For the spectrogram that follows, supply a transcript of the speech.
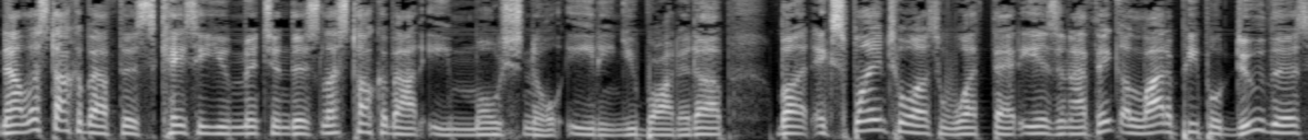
Now let's talk about this, Casey. You mentioned this. Let's talk about emotional eating. You brought it up, but explain to us what that is. And I think a lot of people do this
